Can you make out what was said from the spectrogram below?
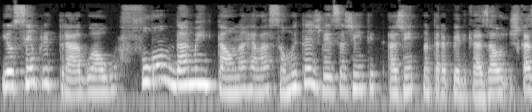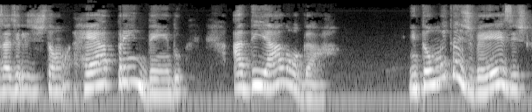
e eu sempre trago algo fundamental na relação. Muitas vezes a gente, a gente na terapia de casal, os casais eles estão reaprendendo a dialogar. Então, muitas vezes,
